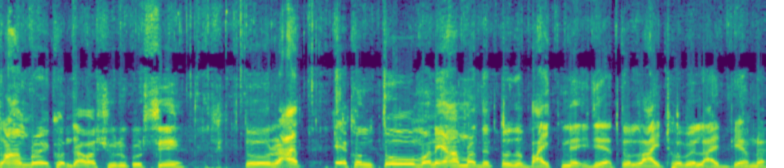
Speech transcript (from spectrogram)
তো আমরা এখন যাওয়া শুরু করছি। তো রাত, এখন তো মানে আমাদের তো বাইক নেই, যে এত লাইট হবে লাইট দিয়ে আমরা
